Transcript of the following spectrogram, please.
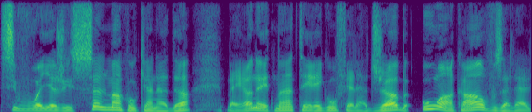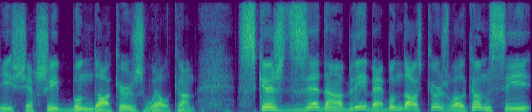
Si vous voyagez seulement qu'au Canada, bien honnêtement, Terrego fait la job ou encore vous allez aller chercher Boondockers Welcome. Ce que je disais d'emblée, bien Boondockers Welcome, c'est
